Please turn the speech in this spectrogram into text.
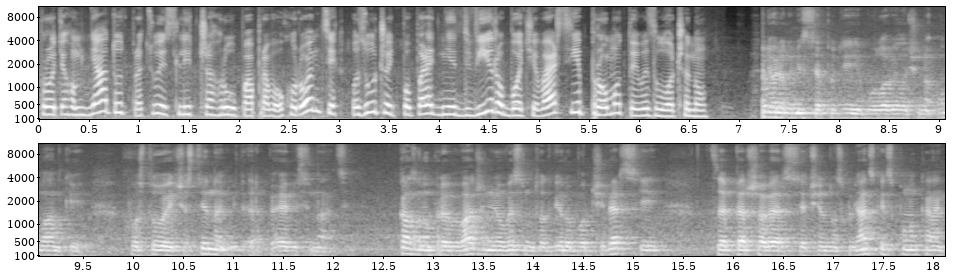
Протягом дня тут працює слідча група. Правоохоронці озвучують попередні дві робочі версії про мотиви злочину. Огляду місця події було вилучено уламки хвостової частини від РПГ-18. Вказано при вивадженні висунуто дві робочі версії. Це перша версія чинно скулянських спонукань,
